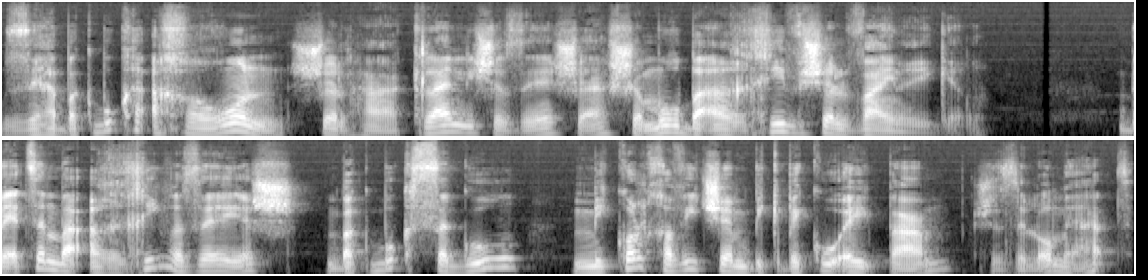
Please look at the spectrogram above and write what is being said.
זה הבקבוק האחרון של ה-Clynelish הזה שהיה שמור בארכיב של Wein Riegger. בעצם בארכיב הזה יש בקבוק סגור מכל חבית שהם בקבקו אי פעם, שזה לא מעט,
